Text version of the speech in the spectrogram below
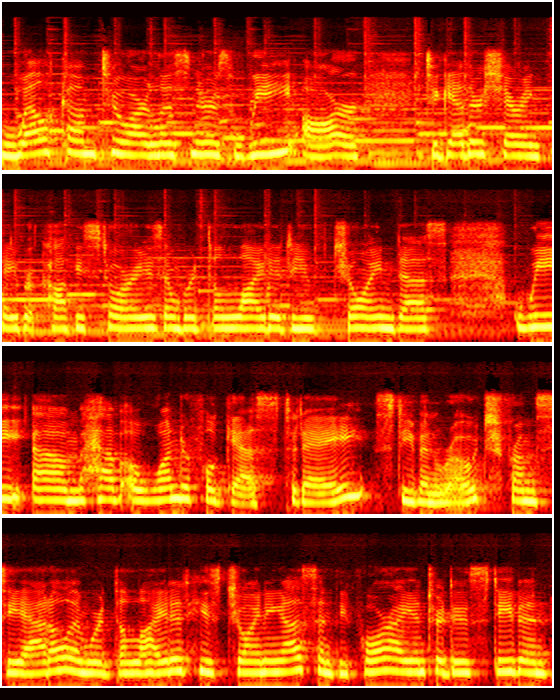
Welcome to our listeners. We are together sharing favorite coffee stories, and we're delighted you've joined us. We um, have a wonderful guest today, Stephan Roche from Seattle, and we're delighted he's joining us. And before I introduce Stephan,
